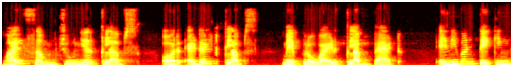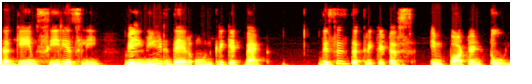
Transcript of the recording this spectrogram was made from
While some junior clubs or adult clubs may provide club bat, anyone taking the game seriously will need their own cricket bat. This is the cricketer's important tool.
